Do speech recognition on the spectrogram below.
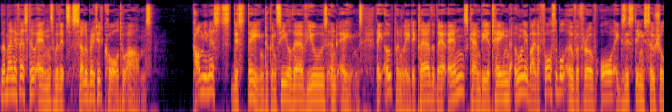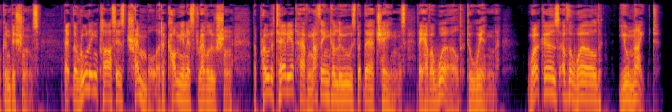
The manifesto ends with its celebrated call to arms. Communists disdain to conceal their views and aims. They openly declare that their ends can be attained only by the forcible overthrow of all existing social conditions. Let the ruling classes tremble at a communist revolution. The proletariat have nothing to lose but their chains. They have a world to win. Workers of the world, unite!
